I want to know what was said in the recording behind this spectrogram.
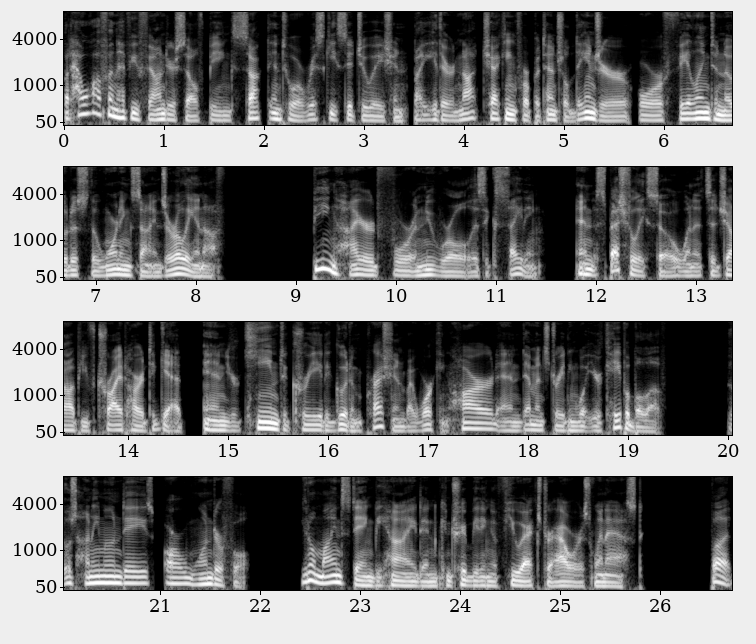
But how often have you found yourself being sucked into a risky situation by either not checking for potential danger or failing to notice the warning signs early enough? Being hired for a new role is exciting, and especially so when it's a job you've tried hard to get and you're keen to create a good impression by working hard and demonstrating what you're capable of. Those honeymoon days are wonderful. You don't mind staying behind and contributing a few extra hours when asked. But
